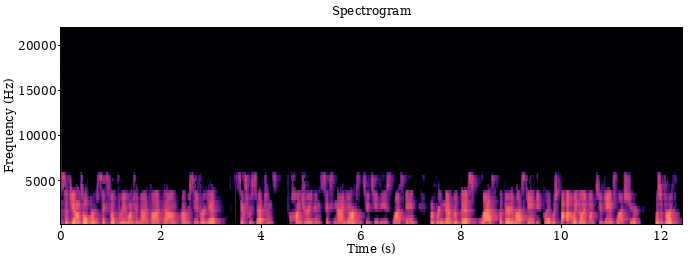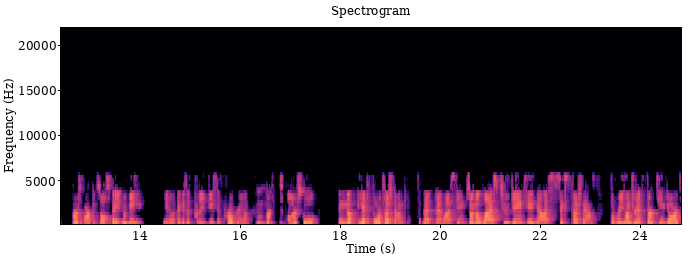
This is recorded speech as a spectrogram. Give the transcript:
so Jalen Tolbert, six foot three, 195 pound uh, receiver. He had six receptions, 169 yards, and two TDs last game. But remember this: last, the very last game he played, which by the way, they only won two games last year, was a versus, versus Arkansas State, who we, you know, I think is a pretty decent program Mhm. for a smaller school. And the, he had four touchdowns that that last game. So in the last two games, he now has six touchdowns, 313 yards,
